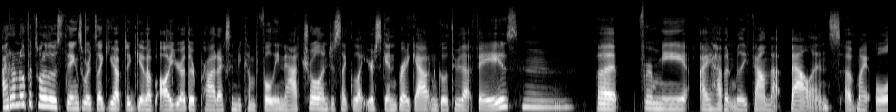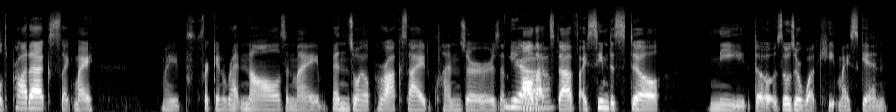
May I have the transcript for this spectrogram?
I don't know if it's one of those things where it's like you have to give up all your other products and become fully natural and just like let your skin break out and go through that phase. Hmm. But for me, I haven't really found that balance of my old products, like my my freaking retinols and my benzoyl peroxide cleansers and all that stuff. I seem to still need those. Those are what keep my skin.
